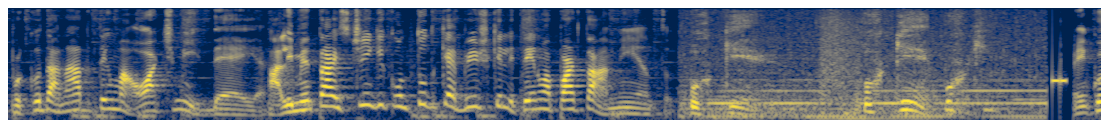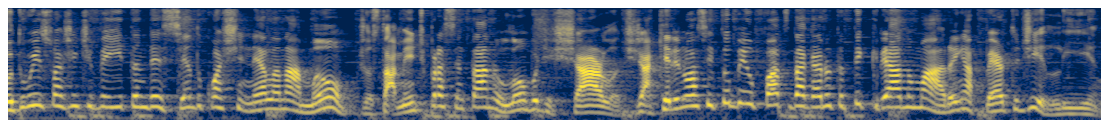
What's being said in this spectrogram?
porque o danado tem uma ótima ideia. Alimentar Sting com tudo que é bicho que ele tem no apartamento. Por quê? Por quê? Por quê? Enquanto isso, a gente vê Ethan descendo com a chinela na mão, justamente para sentar no lombo de Charlotte, já que ele não aceitou bem o fato da garota ter criado uma aranha perto de Liam.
